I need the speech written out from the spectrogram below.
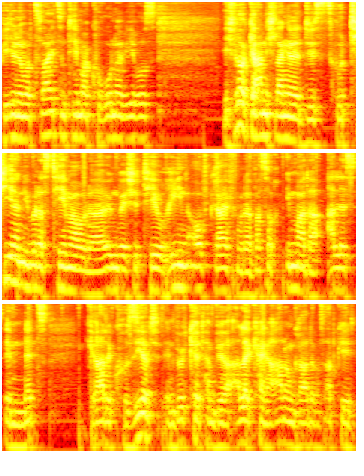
Video Nummer 2 zum Thema Coronavirus. Ich will auch gar nicht lange diskutieren über das Thema oder irgendwelche Theorien aufgreifen oder was auch immer da alles im Netz gerade kursiert. In Wirklichkeit haben wir alle keine Ahnung gerade, was abgeht.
